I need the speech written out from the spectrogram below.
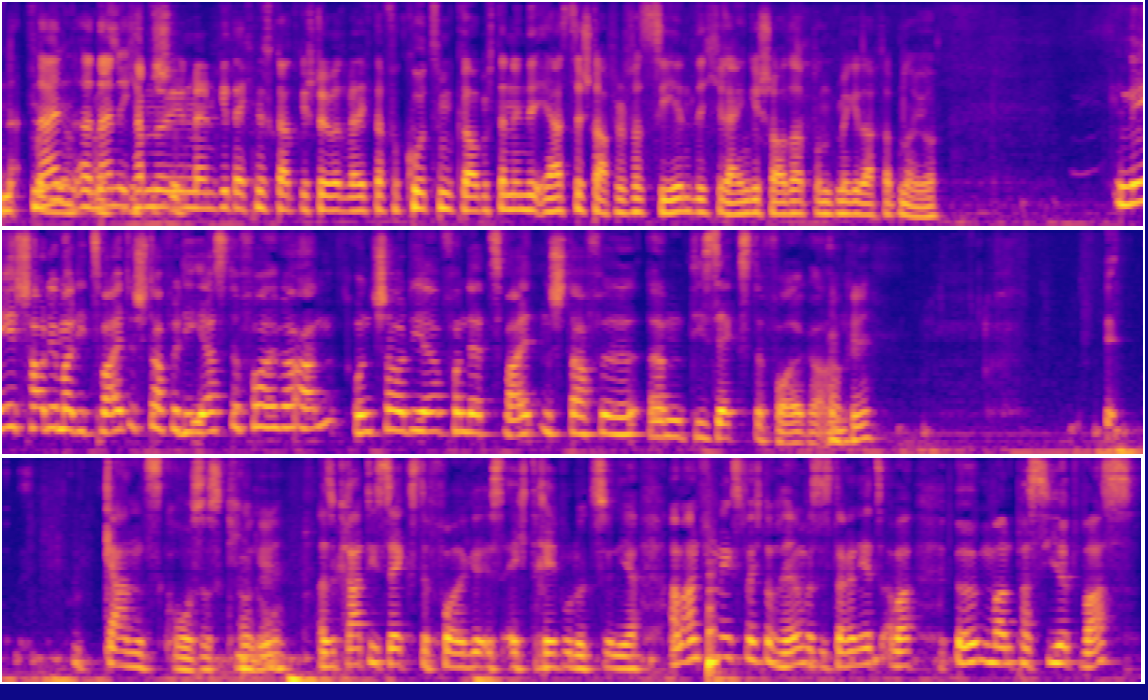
Na, nein, äh, nein, Also, ich habe nur in meinem Gedächtnis gerade gestöbert, weil ich da vor kurzem, glaube ich, dann in die erste Staffel versehentlich reingeschaut habe und mir gedacht habe, naja. Nee, schau dir mal die zweite Staffel, die erste Folge an und schau dir von der zweiten Staffel ähm, die sechste Folge an. Okay. Ganz großes Kino. Okay. Also gerade die sechste Folge ist echt revolutionär. Am Anfang denkst du vielleicht noch, ja, was ist daran jetzt? Aber irgendwann passiert was,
